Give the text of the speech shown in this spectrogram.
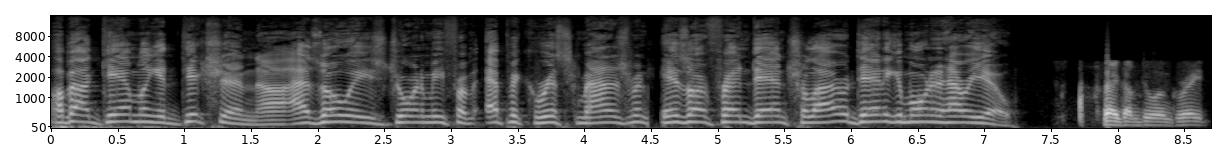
about gambling addiction. Uh, as always, joining me from Epic Risk Management is our friend Dan Trolaro. Danny, good morning. How are you? Craig, I'm doing great.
